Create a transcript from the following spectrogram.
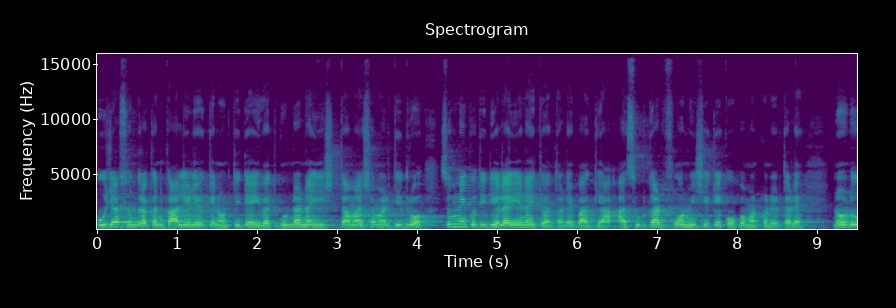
ಪೂಜಾ ಸುಂದ್ರಕ್ಕನ ಕಾಲು ಎಳೆಯೋಕ್ಕೆ ನೋಡ್ತಿದ್ದೆ. ಇವತ್ತು ಗುಂಡಣ್ಣ ಇಷ್ಟು ತಮಾಷೆ ಮಾಡ್ತಿದ್ರು. ಸುಮ್ಮನೆ ಕೂತಿದ್ಯಲ್ಲ, ಏನಾಯಿತು ಅಂತಾಳೆ ಭಾಗ್ಯ. ಆ ಸುಡ್ಕಾಡ್ ಫೋನ್ ವಿಷಯಕ್ಕೆ ಕೋಪ ಮಾಡ್ಕೊಂಡಿರ್ತಾಳೆ. ನೋಡು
